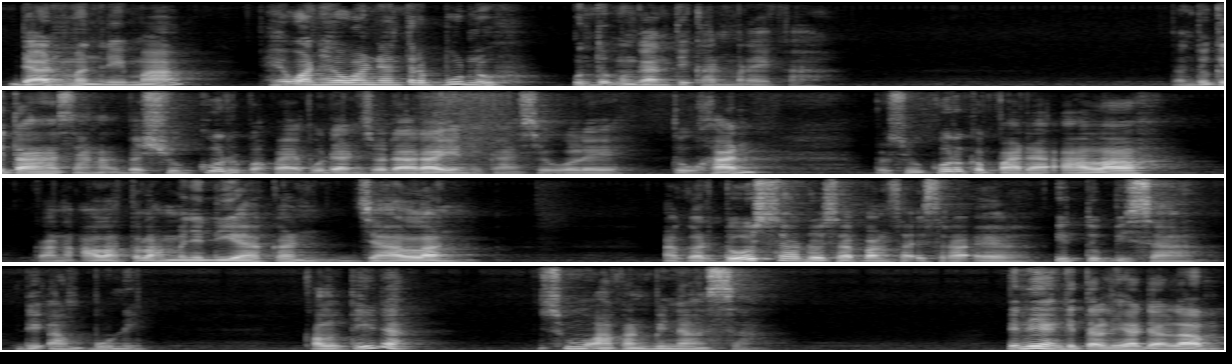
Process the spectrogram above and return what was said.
dan menerima hewan-hewan yang terbunuh untuk menggantikan mereka. Tentu kita sangat bersyukur Bapak Ibu dan Saudara yang dikasih oleh Tuhan. Bersyukur kepada Allah karena Allah telah menyediakan jalan agar dosa-dosa bangsa Israel itu bisa diampuni. Kalau tidak, semua akan binasa. Ini yang kita lihat dalam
